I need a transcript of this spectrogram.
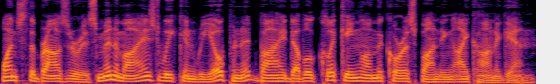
Once the browser is minimized, we can reopen it by double-clicking on the corresponding icon again.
